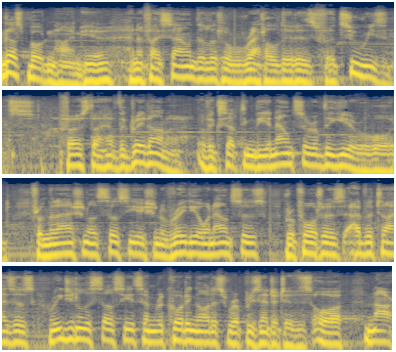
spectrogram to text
Gus Bodenheim here, and if I sound a little rattled, it is for two reasons. First, I have the great honor of accepting the Announcer of the Year award from the National Association of Radio Announcers, Reporters, Advertisers, Regional Associates, and Recording Artists Representatives, or NAR.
